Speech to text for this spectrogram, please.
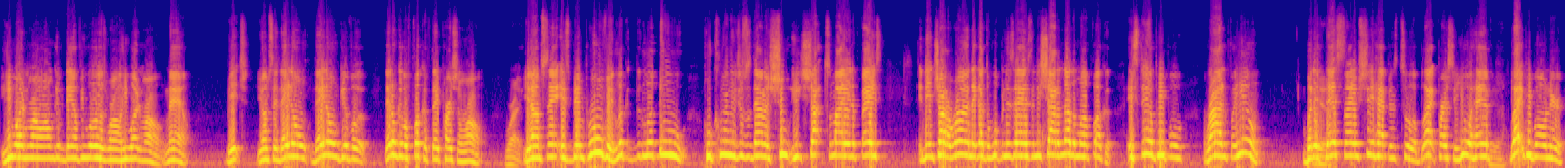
He wasn't wrong. I don't give a damn if he was wrong. He wasn't wrong. Now, bitch, you know what I'm saying? They don't they don't give a they don't give a fuck if they person wrong. Right. You know what I'm saying? It's been proven. Look at the little dude who clearly just was down to shoot. He shot somebody in the face and then try to run. They got the whooping his ass and he shot another motherfucker. It's still people riding for him. But if Yeah. that same shit happens to a black person, you will have Yeah. black people on there.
